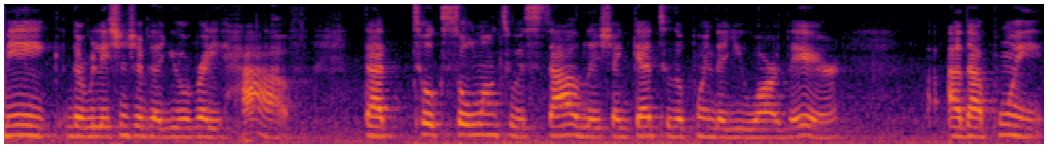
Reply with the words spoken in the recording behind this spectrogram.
make the relationship that you already have that took so long to establish and get to the point that you are there at that point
